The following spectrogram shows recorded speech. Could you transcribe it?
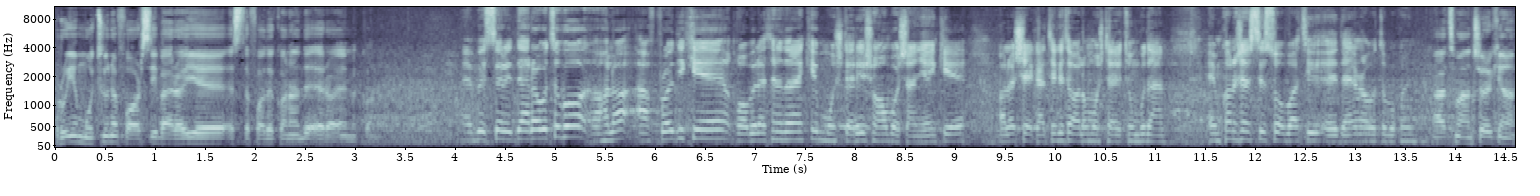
روی متون فارسی برای استفاده کننده ارائه می‌کنه. بسیاری. در رابطه با حالا افرادی که قابلیت ندارن که مشتری شما باشن یعنی که حالا شرکتی که تا حالا مشتریتون بودن امکانش هست یه صحبتی در این رابطه بکنید؟ حتما. چرا که نه.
